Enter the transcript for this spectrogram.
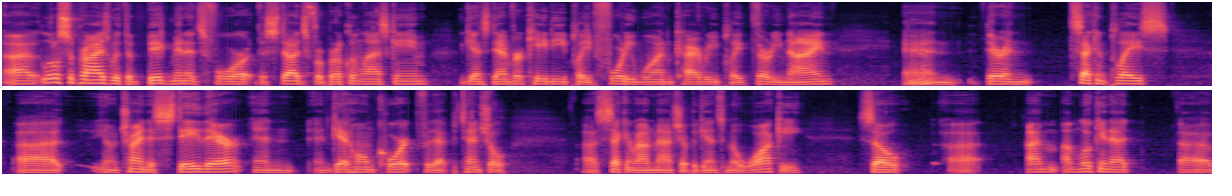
uh, a little surprise with the big minutes for the studs for Brooklyn last game against Denver. KD played 41, Kyrie played 39, and mm-hmm. they're in second place. Uh, you know, trying to stay there and and get home court for that potential uh, second round matchup against Milwaukee. So uh, I'm I'm looking at uh,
